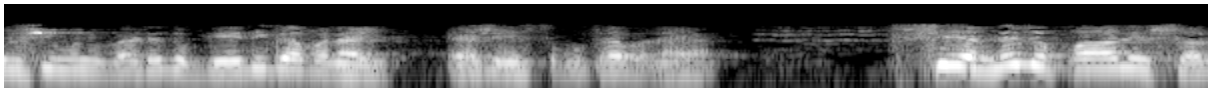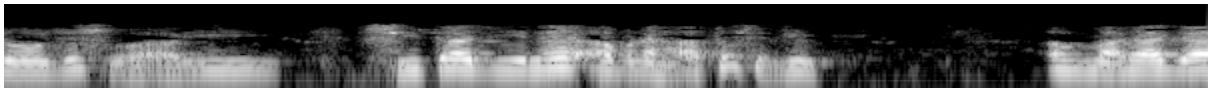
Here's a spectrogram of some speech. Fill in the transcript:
ऋषि मुनि बैठे तो वेदिका बनाई, ऐसे ही चबूतरा बनाया। श्री निज पानी सरोज सुहाई, सीता जी ने अपने हाथों से ली। अब महाराजा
